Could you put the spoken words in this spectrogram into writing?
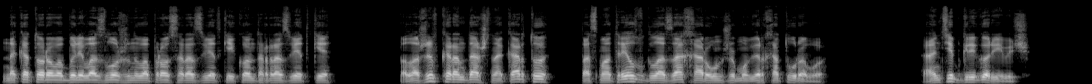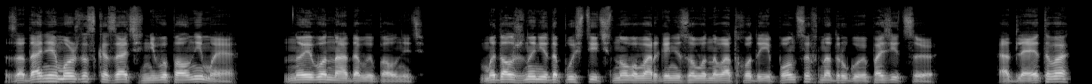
на которого были возложены вопросы разведки и контрразведки, положив карандаш на карту, посмотрел в глаза Харунжему Верхотурову. «Антип Григорьевич, задание, можно сказать, невыполнимое, но его надо выполнить. Мы должны не допустить нового организованного отхода японцев на другую позицию, а для этого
